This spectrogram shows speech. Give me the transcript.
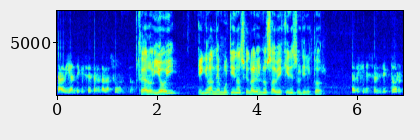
sabían de qué se trata el asunto. Claro, y hoy en grandes multinacionales no sabes quién es el director. ¿Sabes quién es el director?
